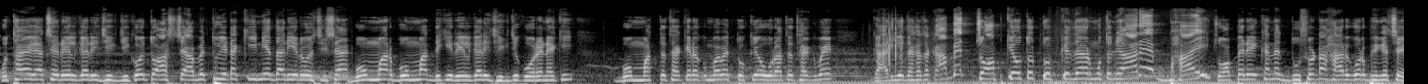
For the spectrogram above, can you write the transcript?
কোথায় গেছে রেলগাড়ি ঝিকঝিক? ওই তো আসছে। আবে, তুই এটা কি নিয়ে দাঁড়িয়ে রয়েছিস হ্যাঁ? বোম মার বোম মার দেখি রেলগাড়ি ঝিকঝিক করে নাকি। বোম মারতে থাকে এরকমভাবে, তোকেও উড়াতে থাকবে। গাড়িও দেখা যাক। আবে, চপকেও তো টপকে দেওয়ার মতনই। আরে ভাই, চপের এখানে দুশোটা হাড়গোড় ভেঙেছে।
